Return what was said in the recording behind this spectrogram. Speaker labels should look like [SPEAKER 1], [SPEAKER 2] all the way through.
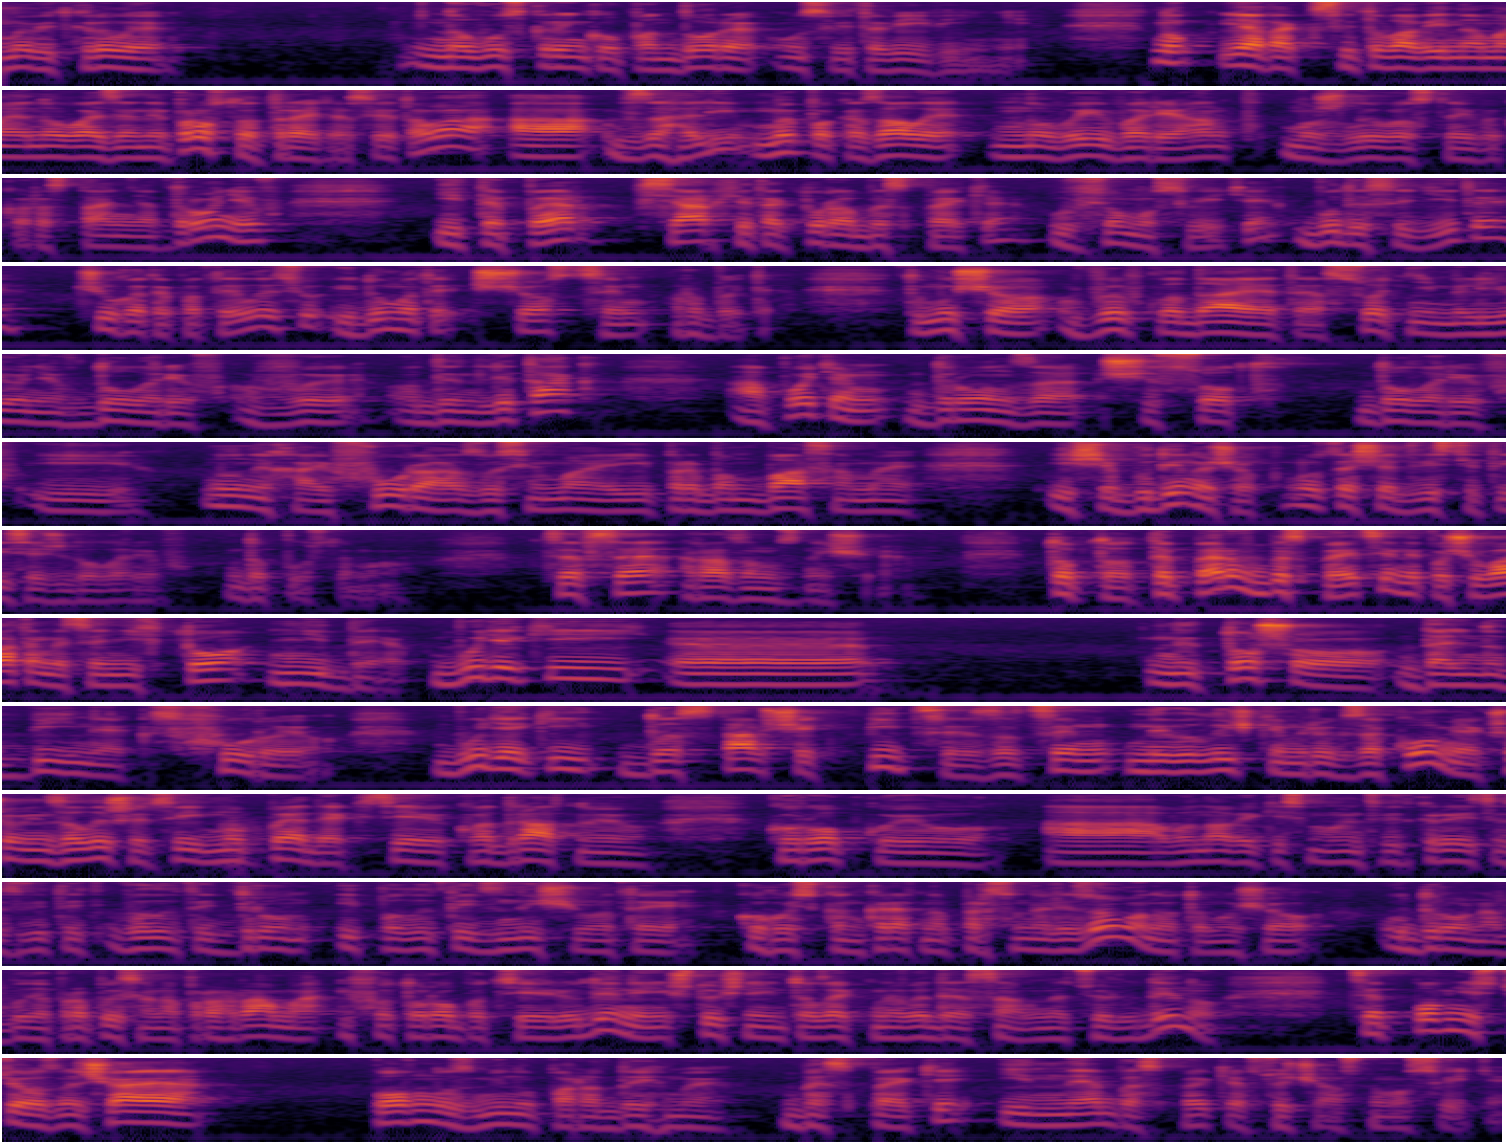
[SPEAKER 1] Ми відкрили нову скриньку Пандори у світовій війні. Ну, я так, світова війна має на увазі не просто третя світова, а взагалі ми показали новий варіант можливостей використання дронів. І тепер вся архітектура безпеки у всьому світі буде сидіти, чухати потилицю і думати, що з цим робити. Тому що ви вкладаєте сотні мільйонів доларів в один літак, а потім дрон за 600 доларів і ну нехай фура з усіма її прибамбасами, і ще будиночок, ну це ще 200 тисяч доларів, допустимо. Це все разом знищує. Тобто тепер в безпеці не почуватиметься ніхто ніде. Будь-який е, не то, що дальнобійник з фурою, будь-який доставщик піци за цим невеличким рюкзаком, якщо він залишить свій мопедик цією квадратною коробкою, а вона в якийсь момент відкриється, звітить, вилетить дрон і полетить знищувати когось конкретно персоналізовано, тому що у дрона буде прописана програма і фоторобот цієї людини, і штучний інтелект наведе сам на цю людину. Це повністю означає повну зміну парадигми безпеки і небезпеки в сучасному світі.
